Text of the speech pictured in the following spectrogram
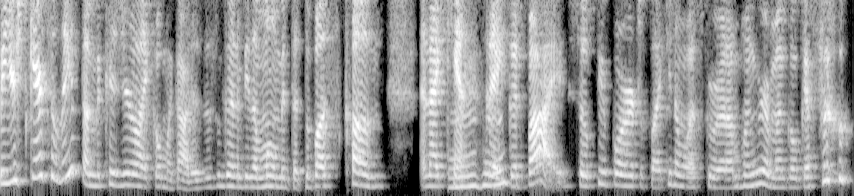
but you're scared to leave them because you're like, oh my God, is this going to be the moment that the bus comes and I can't mm-hmm. say goodbye? So people are just like, you know what, screw it. I'm hungry. I'm going to go get food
